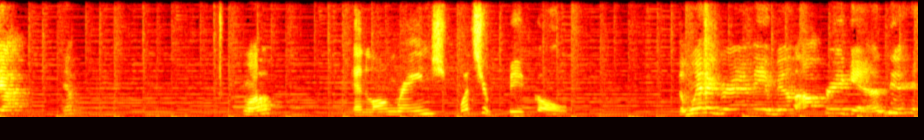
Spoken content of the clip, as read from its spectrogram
Yeah. Yep. Well, and long range, what's your big goal? To win a Grammy and be on the Opry again.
